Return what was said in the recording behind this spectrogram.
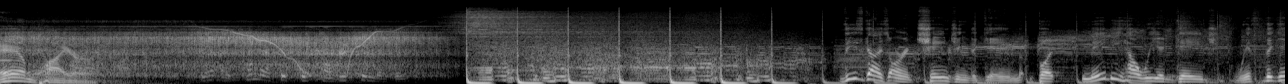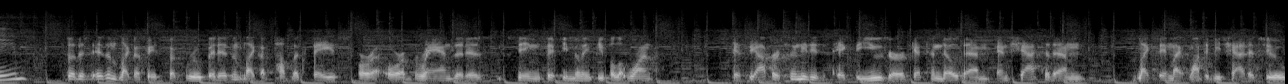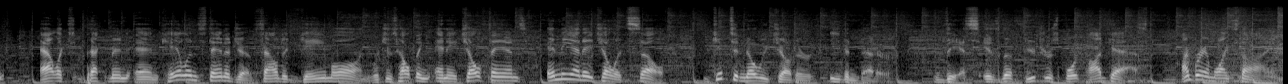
Empire. These guys aren't changing the game, but maybe how we engage with the game. So this isn't like a Facebook group. It isn't like a public face or, or a brand that is seeing 50 million people at once. It's the opportunity to take the user, get to know them, and chat to them like they might want to be chatted to. Alex Beckman and Kalen Stanajev founded Game On, which is helping NHL fans and the NHL itself get to know each other even better. This is the Future Sport Podcast. I'm Bram Weinstein.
